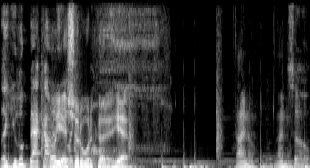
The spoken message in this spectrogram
like you look back on Oh it. yeah, you're like, shoulda, woulda, coulda. Yeah, I know, I know. So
